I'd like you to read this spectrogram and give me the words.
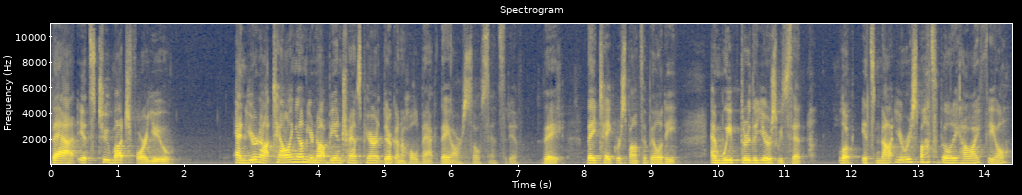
that it's too much for you and you're not telling them, you're not being transparent, they're going to hold back. They are so sensitive. They, they take responsibility. And we, through the years, we said, look, it's not your responsibility how I feel.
